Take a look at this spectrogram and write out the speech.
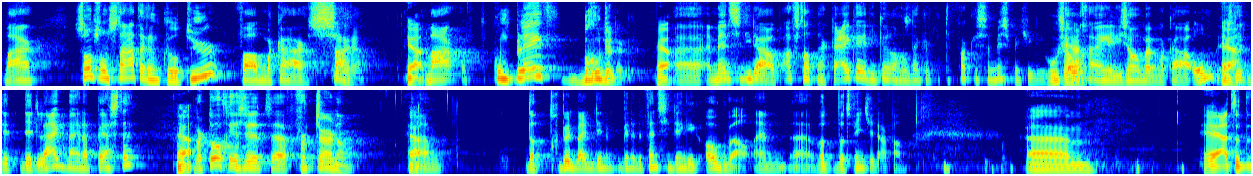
maar soms ontstaat er een cultuur van elkaar sarren. Ja. Maar compleet broederlijk. Ja. Eh, en mensen die daar op afstand naar kijken, die kunnen nog eens denken: wat de fuck is er mis met jullie? Hoezo Ja. gaan jullie zo met elkaar om? Is Ja. dit, dit, dit lijkt bijna pesten, Ja. maar toch is het eh, fraternal. Ehm, dat gebeurt bij binnen, Defensie denk ik ook wel. En eh, wat, wat vind je daarvan? Ehm, ja, dat,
